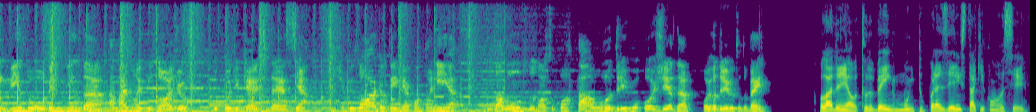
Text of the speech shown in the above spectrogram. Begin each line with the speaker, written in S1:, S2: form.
S1: bem-vindo ou bem-vinda a mais um episódio do podcast da SA. Neste episódio eu tenho minha companhia, um dos alunos do nosso portal, o Rodrigo Orgeda. Oi, Rodrigo, tudo bem?
S2: Olá, Daniel, tudo bem? Muito prazer em estar aqui com você.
